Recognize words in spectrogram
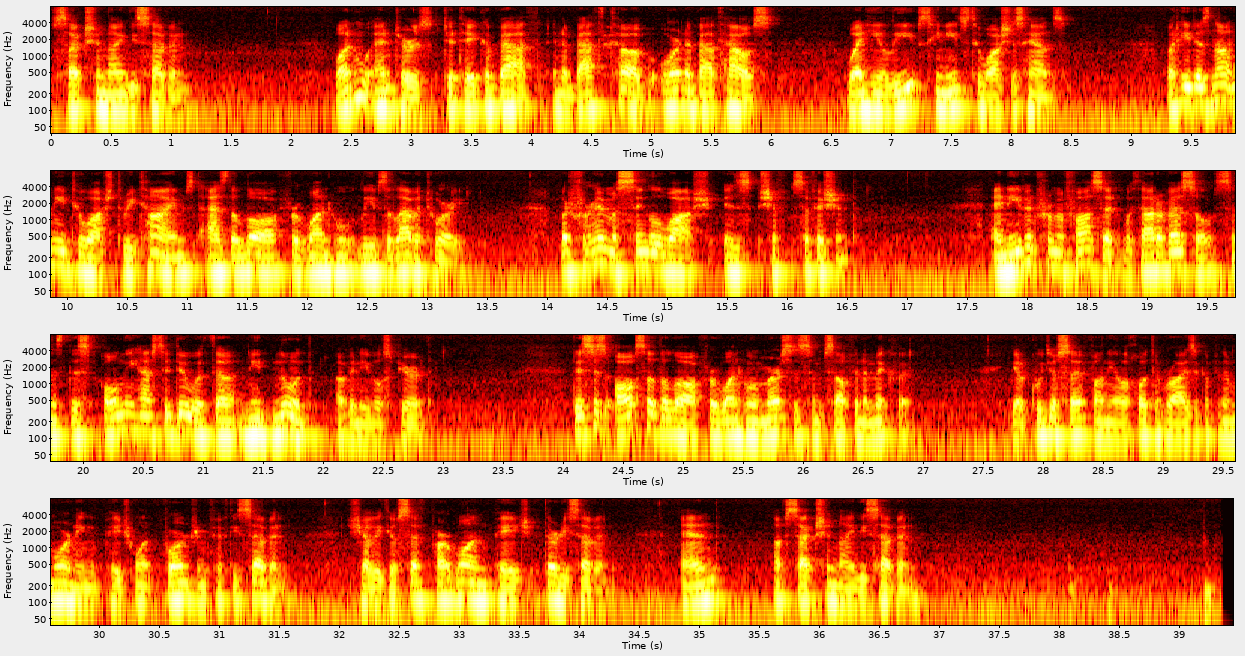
Section 97. One who enters to take a bath in a bathtub or in a bathhouse, when he leaves he needs to wash his hands. But he does not need to wash three times, as the law for one who leaves the lavatory, but for him a single wash is sufficient. And even from a faucet without a vessel, since this only has to do with the nidnud of an evil spirit. This is also the law for one who immerses himself in a mikveh. Yalkut Yosef on the Alachot of Rising Up in the Morning, page 457, Shalit Yosef, part 1, page 37, end of section 97.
